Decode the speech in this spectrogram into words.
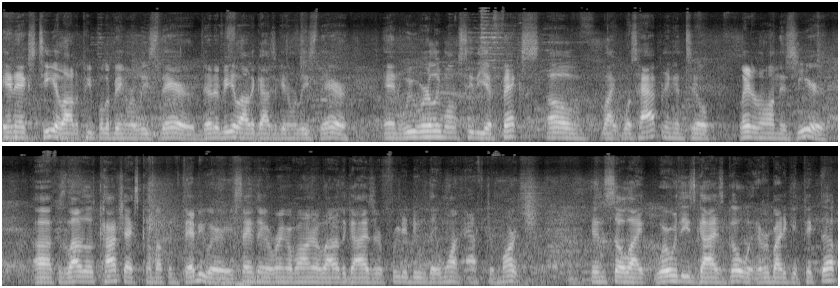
NXT. A lot of people are being released there. WWE, a lot of guys are getting released there. and we really won't see the effects of like what's happening until later on this year. Because a lot of those contracts come up in February. Same thing with Ring of Honor. A lot of the guys are free to do what they want after March. And so, like, where would these guys go? Would everybody get picked up?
